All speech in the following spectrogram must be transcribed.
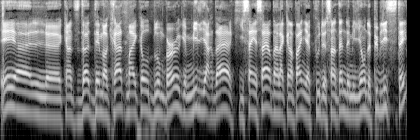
Et euh, le candidat démocrate Michael Bloomberg, milliardaire qui s'insère dans la campagne à coût de centaines de millions de publicité,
